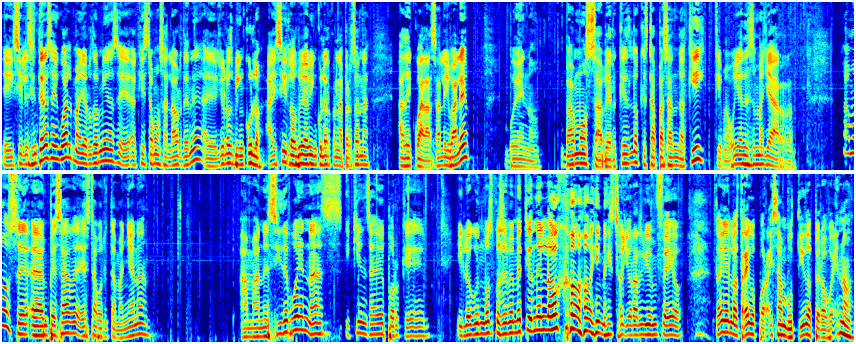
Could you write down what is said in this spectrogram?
Eh, y si les interesa igual, mayordomías, eh, aquí estamos a la orden, ¿eh? Eh, yo los vinculo, ahí sí los voy a vincular con la persona adecuada, ¿sale y vale? Bueno, vamos a ver qué es lo que está pasando aquí, que me voy a desmayar. Vamos a empezar esta bonita mañana. Amanecí de buenas y quién sabe por qué. Y luego un mosco se me metió en el ojo y me hizo llorar bien feo. Todavía lo traigo por ahí zambutido, pero bueno,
